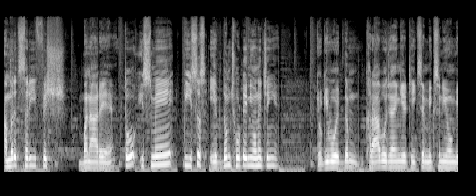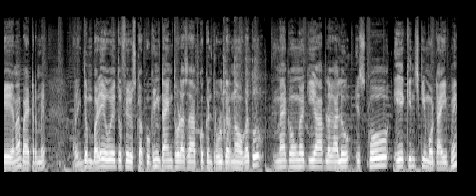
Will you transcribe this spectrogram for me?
अमृतसरी फ़िश बना रहे हैं तो इसमें पीसेस एकदम छोटे नहीं होने चाहिए, क्योंकि वो एकदम ख़राब हो जाएँगे, ठीक से मिक्स नहीं होंगे, है ना बैटर में। और एकदम बड़े हुए तो फिर उसका कुकिंग टाइम थोड़ा सा आपको कंट्रोल करना होगा। तो मैं कहूँगा कि आप लगा लो इसको एक इंच की मोटाई में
